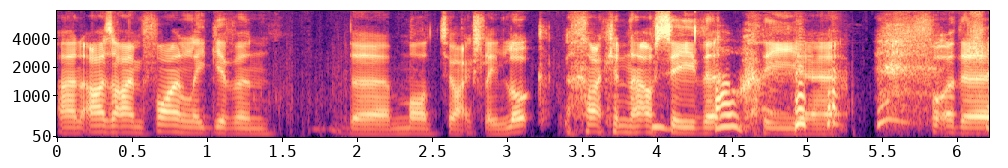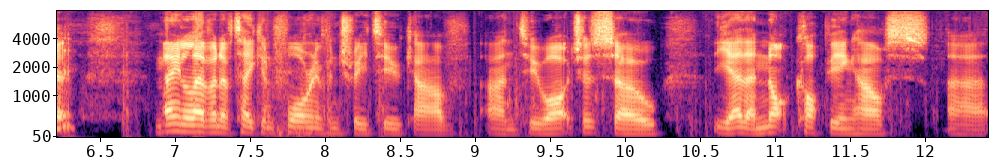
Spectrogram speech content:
and as I'm finally given the mod to actually look, I can now see that Oh. the uh, for the main eleven have taken four infantry, two cav, and two archers. So yeah, they're not copying House uh,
